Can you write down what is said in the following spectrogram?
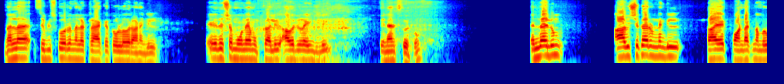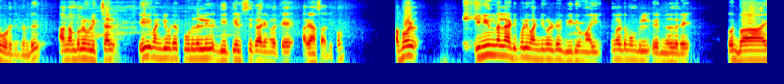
നല്ല സിബിൽ സ്കോർ നല്ല ട്രാക്ക് ഒക്കെ ഉള്ളവരാണെങ്കിൽ ഏകദേശം മൂന്നേ മുക്കാൽ ആ ഒരു റേഞ്ചിൽ ഫിനാൻസ് കിട്ടും എന്തായാലും ആവശ്യക്കാരുണ്ടെങ്കിൽ താഴെ കോൺടാക്ട് നമ്പർ കൊടുത്തിട്ടുണ്ട്. ആ നമ്പറിൽ വിളിച്ചാൽ ഈ വണ്ടിയുടെ കൂടുതൽ ഡീറ്റെയിൽസ് കാര്യങ്ങളൊക്കെ അറിയാൻ സാധിക്കും. അപ്പോൾ ഇനിയും നല്ല അടിപൊളി വണ്ടികളുടെ വീഡിയോയുമായി നിങ്ങളുടെ മുമ്പിൽ വരുന്നതുവരെ ഗുഡ് ബൈ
